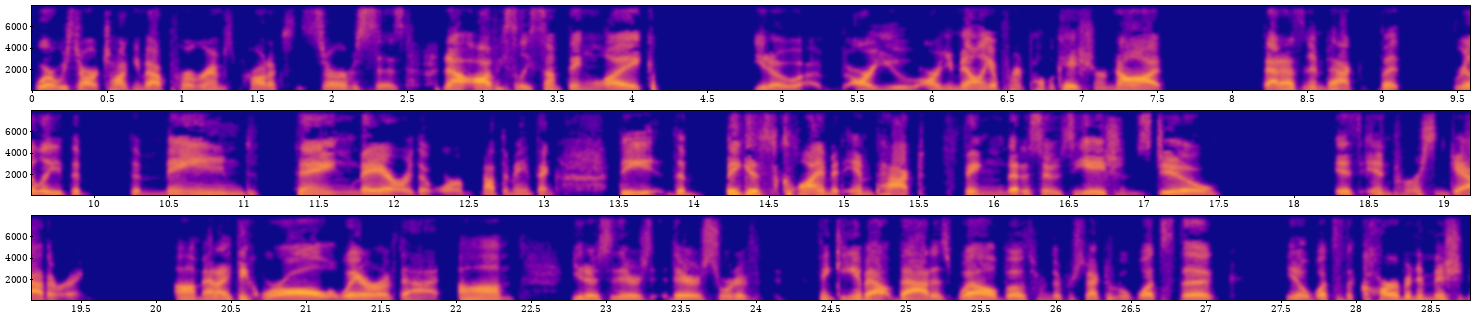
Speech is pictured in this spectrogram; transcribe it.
where we start talking about programs products and services. Now obviously something like you know are you are you mailing a print publication or not? That has an impact but really the the main thing there the or not the main thing the the biggest climate impact thing that associations do is in-person gathering um, and I think we're all aware of that. Um, you know, so there's there's sort of thinking about that as well, both from the perspective of what's the you know, what's the carbon emission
